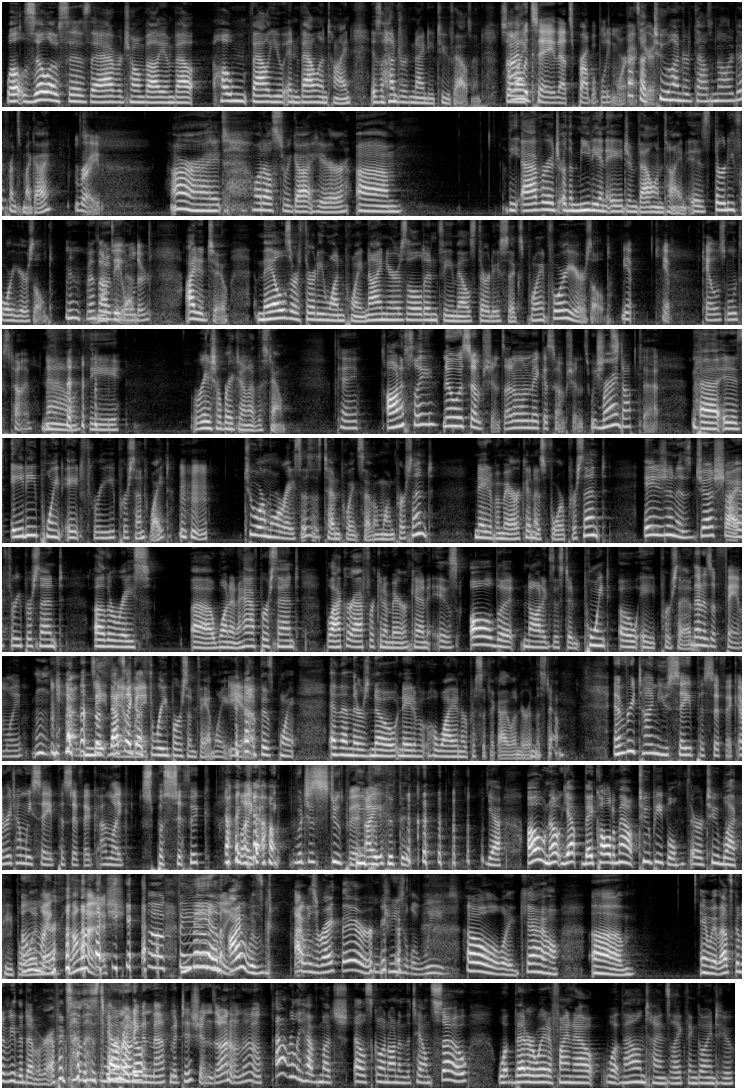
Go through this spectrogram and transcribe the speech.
Well, Zillow says the average home value in val- home value in Valentine is 192,000. So I like, would say that's probably more that's accurate. a $200,000 difference, my guy. right. All right. What else do we got here? Um the average or the median age in Valentine is 34 years old. No, I thought Not it'd be bad. older. I did too. Males are 31.9 years old and females 36.4 years old. Yep. Yep. Tales old this time. Now, the racial breakdown of this town. Okay. Honestly, No assumptions. I don't want to make assumptions. We should Right. stop that. uh, it is 80.83% white. Mm-hmm. Two or more races is 10.71%. Native American is 4%. Asian is just shy of 3%. Other race, uh, 1.5%. Black or African American is all but non existent, 0.08%. That is a family. yeah, That's a na- that's like a three person family Yeah. at this point. And then there's no Native Hawaiian or Pacific Islander in this town. Every time you say Pacific, every time we say Pacific, I'm like specific, like which is stupid. Be I. yeah. Oh no. Yep. They called him out. Two people. There are two black people in there. oh in my there. gosh, a family. Man, I was I was right there. Jeez Louise. Holy cow. Um. Anyway, that's gonna be the demographics of this town. We're. Not even mathematicians. I don't know. I don't really have much else going on in the town. So, what better way to find out what Valentine's like than going to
